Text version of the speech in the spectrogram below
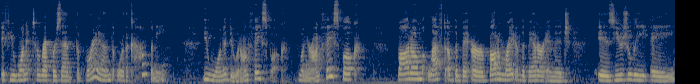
If you want it to represent the brand or the company, you want to do it on Facebook. When you're on Facebook, bottom left of the or bottom right of the banner image is usually a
